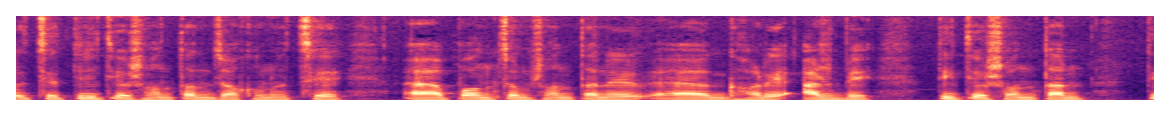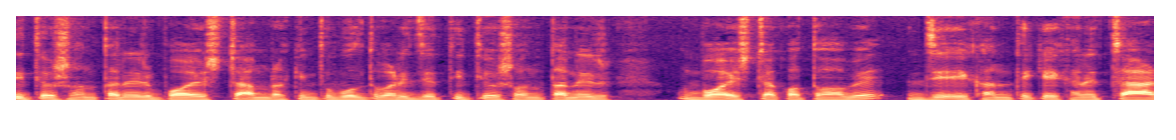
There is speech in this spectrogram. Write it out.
হচ্ছে তৃতীয় সন্তান যখন হচ্ছে পঞ্চম সন্তানের ঘরে আসবে, তৃতীয় সন্তান, তৃতীয় সন্তানের বয়সটা আমরা কিন্তু বলতে পারি যে তৃতীয় সন্তানের বয়সটা কত হবে? যে এখান থেকে এখানে চার,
